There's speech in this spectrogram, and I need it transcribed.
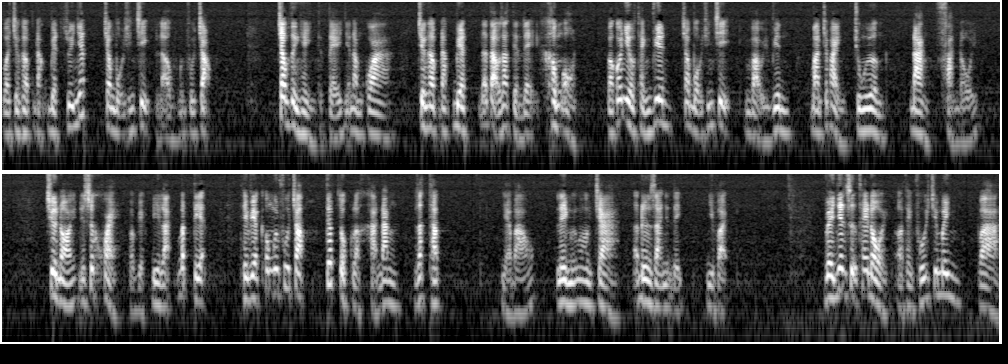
và trường hợp đặc biệt duy nhất trong Bộ Chính trị là ông Nguyễn Phú Trọng. Trong tình hình thực tế những năm qua, trường hợp đặc biệt đã tạo ra tiền lệ không ổn và có nhiều thành viên trong Bộ Chính trị và Ủy viên Ban chấp hành Trung ương đang phản đối. Chưa nói đến sức khỏe và việc đi lại bất tiện, thì việc ông Nguyễn Phú Trọng tiếp tục là khả năng rất thấp. Nhà báo Lê Nguyễn Hoàng Trà đã đưa ra nhận định như vậy. Về nhân sự thay đổi ở thành phố Hồ Chí Minh và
